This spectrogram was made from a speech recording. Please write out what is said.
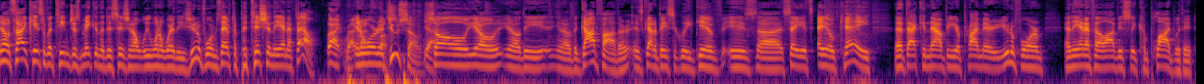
You know, it's not a case of a team just making the decision, oh, we want to wear these uniforms. They have to petition the NFL Right, right, in right, order to do so. Yeah. So you know, you know the you know the Godfather has got to basically give his uh, say it's a okay that that can now be your primary uniform, and the NFL obviously complied with it.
